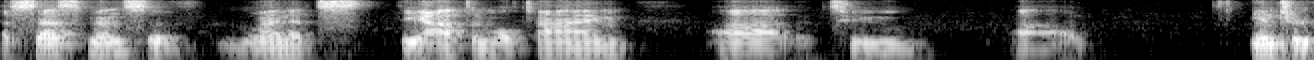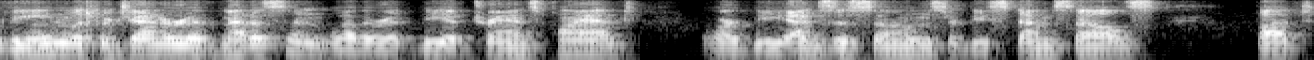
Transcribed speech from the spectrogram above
assessments of when it's the optimal time uh, to uh, intervene with regenerative medicine, whether it be a transplant or be exosomes or be stem cells, but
